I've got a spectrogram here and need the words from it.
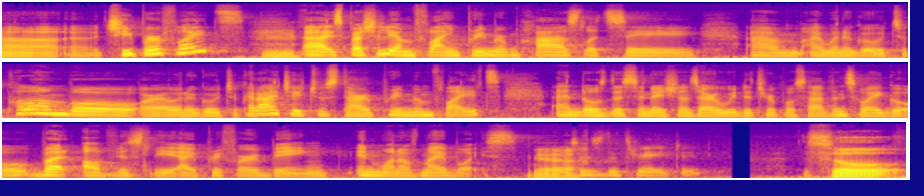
uh, cheaper flights. Uh, especially, I'm flying premium class. Let's say um, I want to go to Colombo or I want to go to Karachi to start premium flights, and those destinations are with the triple seven, so I go. But obviously, I prefer being in one of my boys, Yeah. which is the 380. So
